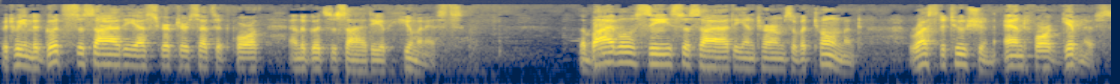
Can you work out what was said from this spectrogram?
between the good society as scripture sets it forth and the good society of humanists. The Bible sees society in terms of atonement, restitution, and forgiveness.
